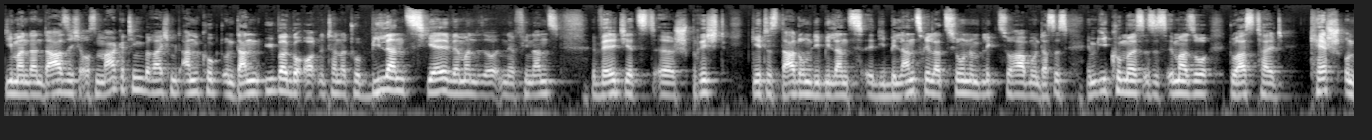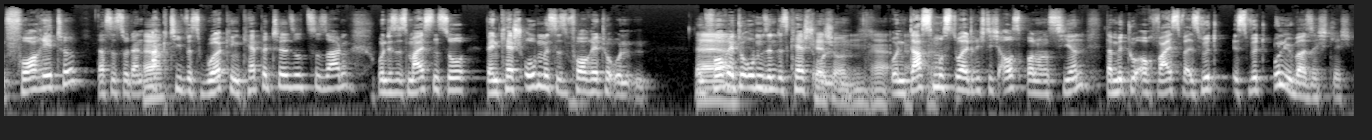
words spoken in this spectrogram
die man dann da sich aus dem Marketingbereich mit anguckt und dann übergeordneter Natur bilanziell, wenn man in der Finanzwelt jetzt äh, spricht, geht es darum, die Bilanz, äh, die Bilanzrelation im Blick zu haben und das ist im E-Commerce ist es immer so, du hast halt Cash und Vorräte, das ist so dein Ja. aktives Working Capital sozusagen und es ist meistens so, wenn Cash oben ist, ist Vorräte unten. Wenn Ja, ja. Vorräte oben sind, ist Cash, Cash unten. unten, ja, und ja, das ja. musst du halt richtig ausbalancieren, damit du auch weißt, weil es wird, es wird unübersichtlich.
